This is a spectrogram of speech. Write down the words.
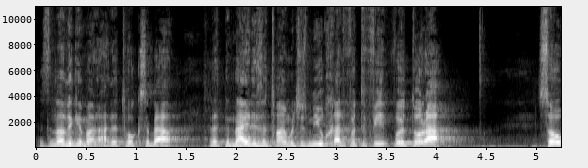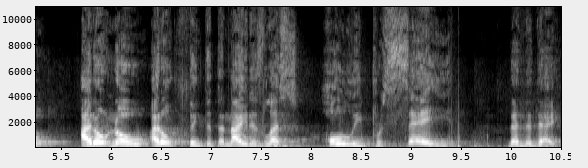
There's another Gemara that talks about that the night is a time which is miyuchad for, tefi- for Torah. So I don't know, I don't think that the night is less holy per se than the day.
